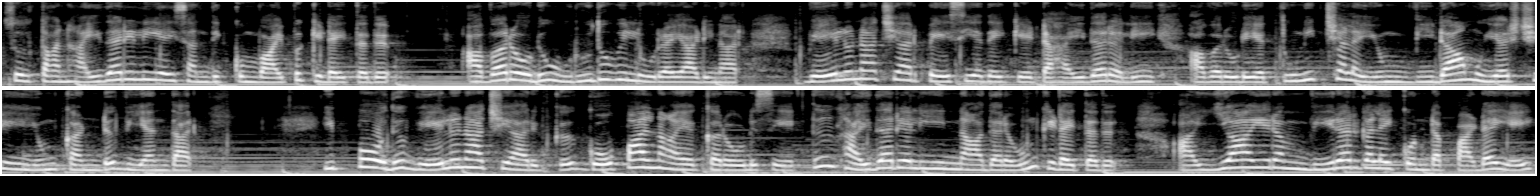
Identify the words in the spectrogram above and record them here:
சுல்தான் ஹைதரிலியை சந்திக்கும் வாய்ப்பு கிடைத்தது. அவரோடு உருதுவில் உரையாடினார். வேலுநாச்சியார் பேசியதை கேட்ட ஹைதர் அலி அவருடைய துணிச்சலையும் விடாமுயற்சியையும் கண்டு வியந்தார். இப்போது வேலுநாச்சியாருக்கு கோபால் நாயக்கரோடு சேர்த்து ஹைதர் அலியின் ஆதரவும் கிடைத்தது. ஐயாயிரம் வீரர்களை கொண்ட படையை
